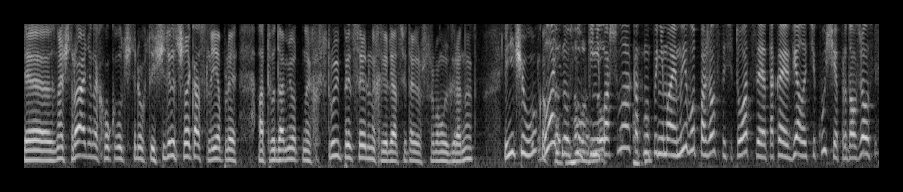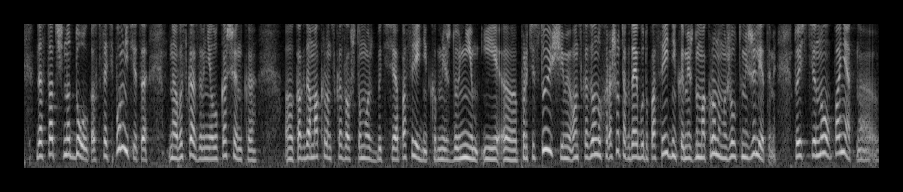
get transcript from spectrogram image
Э, значит, раненых около 4 тысяч. 14 человек ослепли от водометных струй прицельных или от световых гранат. И ничего. Власть на уступки не пошла, как мы понимаем. И вот, пожалуйста, ситуация такая вяло текущая продолжалась достаточно долго. Кстати, помните это э, высказывание Лукашенко, э, когда Макрон сказал, что может быть посредником между ним и протестующими? Он сказал, ну хорошо, тогда я буду посредником между Макроном Макроном и желтыми жилетами. То есть, ну, понятно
